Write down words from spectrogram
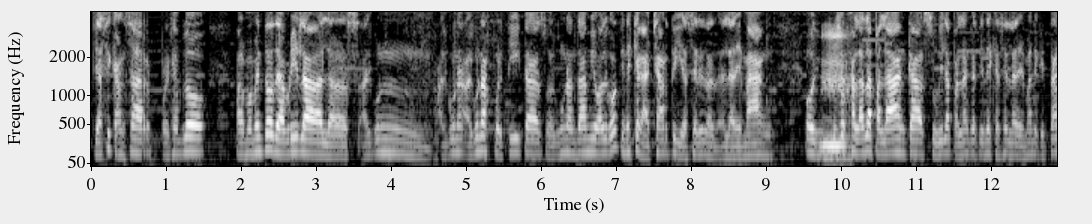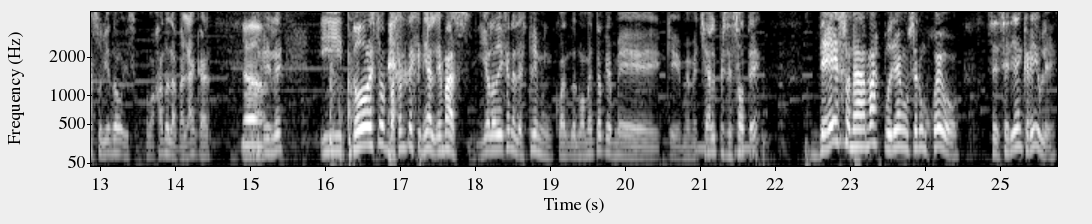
te hace cansar. Por ejemplo, al momento de abrir la- las, algún, alguna, algunas puertitas o algún andamio o algo, tienes que agacharte y hacer el, el ademán. O incluso Mm. jalar la palanca, subir la palanca, tienes que hacer el ademán de que estás subiendo y- o bajando la palanca. Es Ya. increíble. Y todo esto es bastante genial. Es más, yo lo dije en el streaming, cuando el momento que me, que me, me eché al pecesote, de eso nada más podrían usar un juego. Se, sería increíble.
